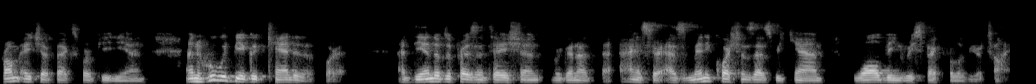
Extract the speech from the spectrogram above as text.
from HFX for PDN and who would be a good candidate for it. At the end of the presentation, we're going to answer as many questions as we can while being respectful of your time.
